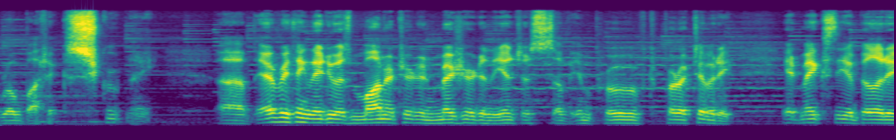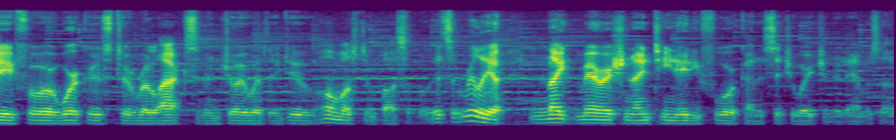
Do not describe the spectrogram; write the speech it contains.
robotic scrutiny. Uh, everything they do is monitored and measured in the interests of improved productivity. It makes the ability for workers to relax and enjoy what they do almost impossible. It's a really a nightmarish 1984 kind of situation at Amazon.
